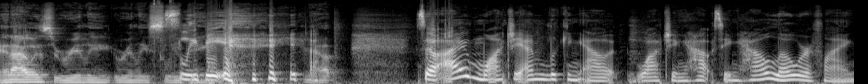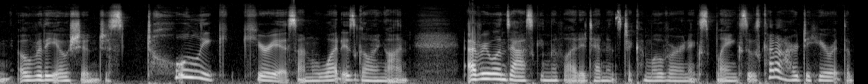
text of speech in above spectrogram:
And I was really, really sleepy. sleepy. Yep. So I'm watching. I'm looking out, watching how, seeing how low we're flying over the ocean. Just totally curious on what is going on. Everyone's asking the flight attendants to come over and explain because it was kind of hard to hear what the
